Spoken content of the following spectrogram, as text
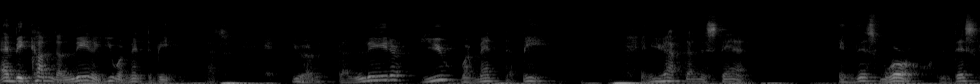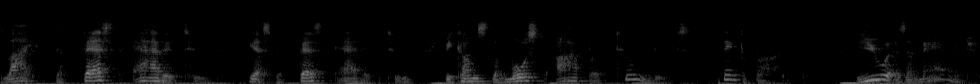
And become the leader you were meant to be. That's you heard me. The leader you were meant to be. And you have to understand in this world, in this life, the best attitude, yes, the best attitude becomes the most opportunities. Think about it. You, as a manager,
